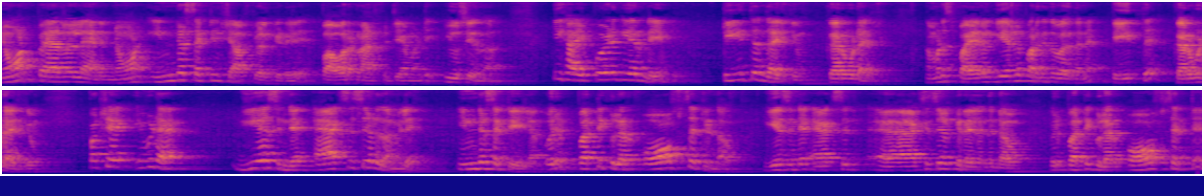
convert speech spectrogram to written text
non parallel and non intersecting ഷാഫ്റ്റുകൾക്കിടയിൽ പവർ ട്രാൻസ്മിറ്റ് ചെയ്യാൻ വേണ്ടി യൂസ് ചെയ്യുന്നതാണ്. ഈ ഹൈപ്പോയിഡ് ഗിയറിന്റെയും ടീത്ത് എന്തായിരിക്കും? കർവ്ഡ് ആയിരിക്കും. നമ്മുടെ സ്പൈറൽ ഗിയറിൽ പറഞ്ഞതുപോലെ തന്നെ ടീത്ത് കർവ്ഡ് ആയിരിക്കും. പക്ഷേ ഇവിടെ ഗിയേഴ്സിന്റെ ആക്സിസുകൾ തമ്മിൽ ഇന്റർസെക്ട് ചെയ്യില്ല. ഒരു പർട്ടിക്കുലർ ഓഫ്സെറ്റ് ഉണ്ടാവും. ഗിയേഴ്സിന്റെ ആക്സിസുകൾക്കിടയിൽ എന്തുണ്ടാവും? ഒരു പർട്ടിക്കുലർ ഓഫ്സെറ്റ്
